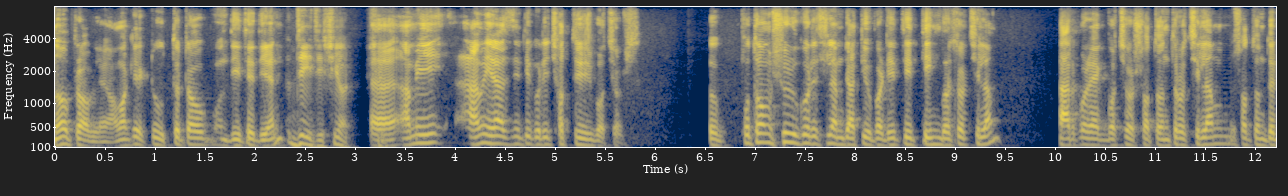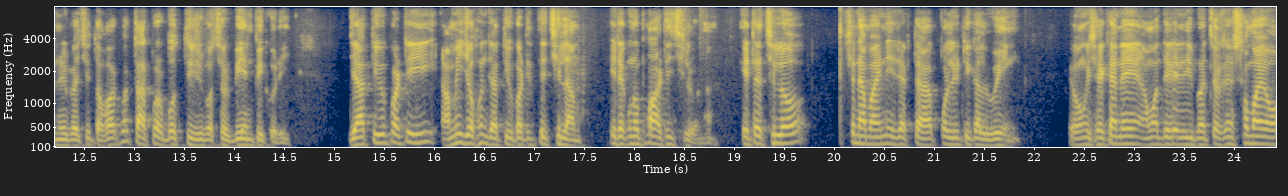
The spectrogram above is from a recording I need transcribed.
নো প্রবলেম আমাকে একটু উত্তরটাও দিতে দিয়েন। জি জি শিওর আমি আমি রাজনীতি করি ছত্রিশ বছর। তো প্রথম শুরু করেছিলাম জাতীয় পার্টিতে তিন বছর ছিলাম। তারপর এক বছর স্বতন্ত্র ছিলাম স্বতন্ত্র নির্বাচিত হওয়ার পর তারপর বত্রিশ বছর বিএনপি করি। জাতীয় পার্টি আমি যখন জাতীয় পার্টিতে ছিলাম এটা কোনো পার্টি ছিল না। এটা ছিল সেনাবাহিনীর একটা পলিটিক্যাল উইং এবং সেখানে আমাদের নির্বাচনের সময়ও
